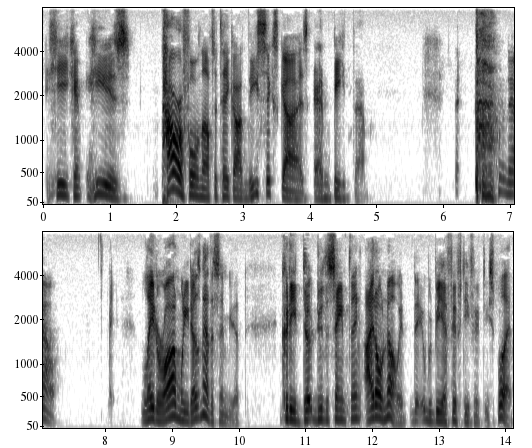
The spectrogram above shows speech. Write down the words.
He can he is powerful enough to take on these six guys and beat them. Now later on when he doesn't have the symbiote could he do, do the same thing? I don't know. It, it would be a 50-50 split.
